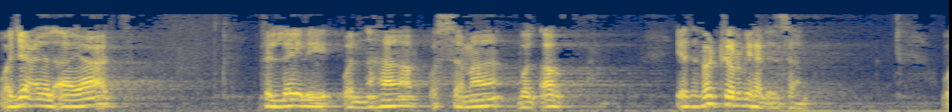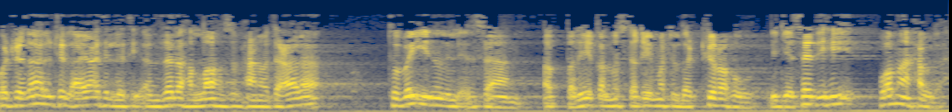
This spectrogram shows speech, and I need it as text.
وجعل الآيات في الليل والنهار والسماء والأرض. يتفكر بها الإنسان. وكذلك الآيات التي أنزلها الله سبحانه وتعالى تبين للإنسان الطريق المستقيم وتذكره بجسده وما حوله.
